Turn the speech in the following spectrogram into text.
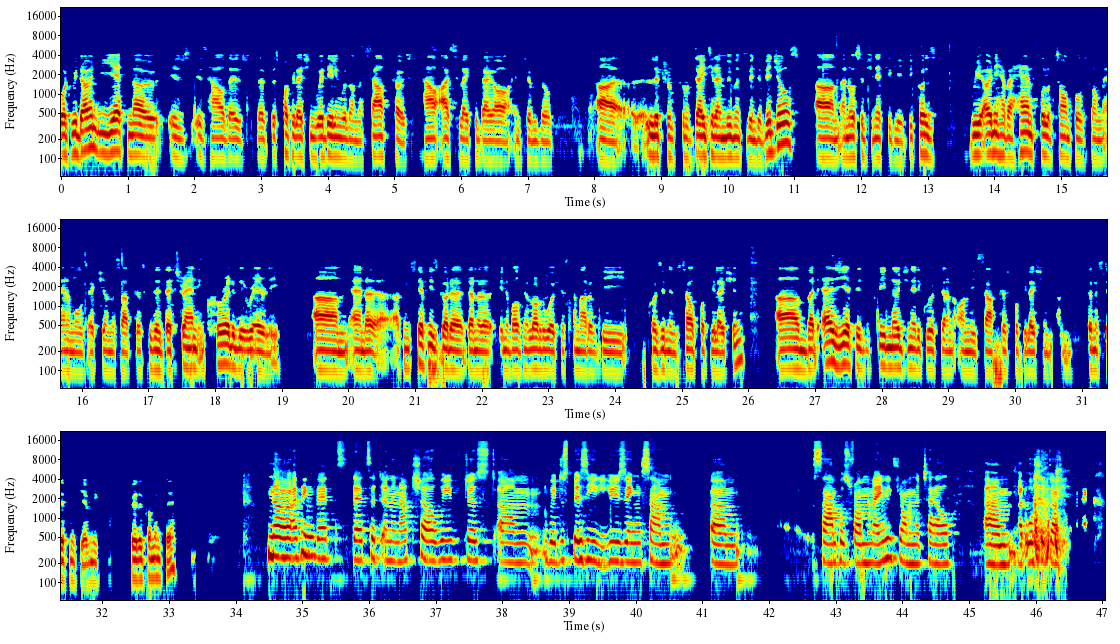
What we don't yet know is is how there's that this population we're dealing with on the south coast, how isolated they are in terms of uh, literal sort of day-to-day movements of individuals, um, and also genetically, because we only have a handful of samples from animals actually on the south coast because they, they strand incredibly rarely. Um, and uh, I think Stephanie's got a, done a, been involved in a lot of the work that's come out of the KwaZulu-Natal population. Um, but as yet, there's been no genetic work done on the South Coast population. Um, don't know, Stephanie, if you have any further comments there? No, I think that's that's it in a nutshell. We've just um, we're just busy using some um, samples from mainly from Natal, um, but also back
